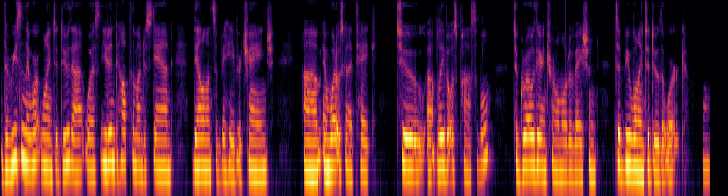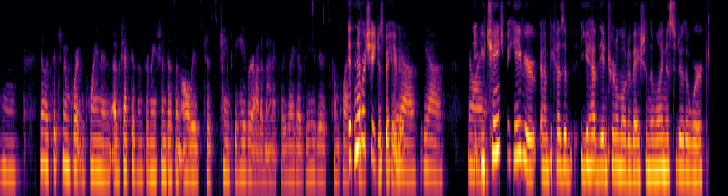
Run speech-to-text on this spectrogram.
the reason they weren't willing to do that was you didn't help them understand the elements of behavior change um, and what it was going to take to uh, believe it was possible, to grow their internal motivation, to be willing to do the work. Mm-hmm. No, it's such an important point, and objective information doesn't always just change behavior automatically, right? A behavior is complex. It never changes behavior. Yeah, yeah. No, you, I... you change behavior uh, because of you have the internal motivation, the willingness to do the work,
